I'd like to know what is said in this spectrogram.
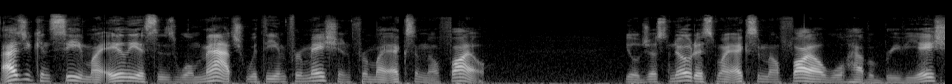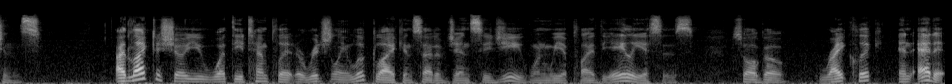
As you can see, my aliases will match with the information from my XML file. You'll just notice my XML file will have abbreviations. I'd like to show you what the template originally looked like inside of GenCG when we applied the aliases. So I'll go right click and edit.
